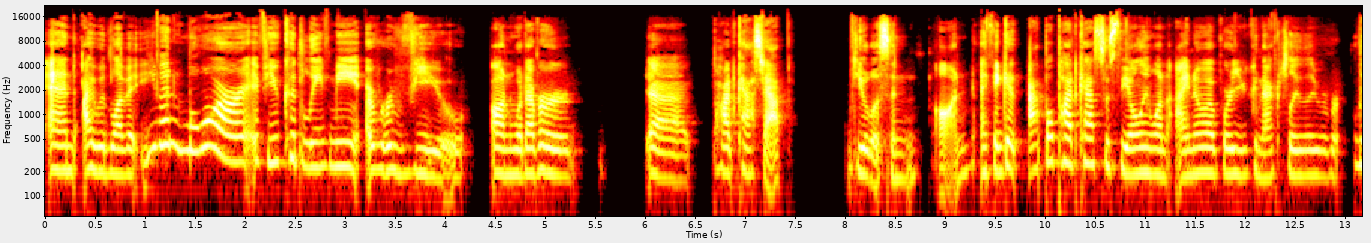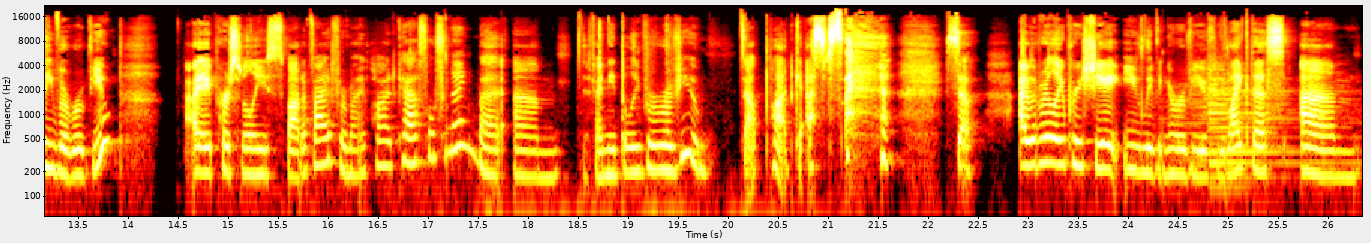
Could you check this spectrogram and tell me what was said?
And I would love it even more if you could leave me a review on whatever uh, podcast app you listen on. I think it, Apple Podcasts is the only one I know of where you can actually leave a, leave a review. I personally use Spotify for my podcast listening, but um, if I need to leave a review, it's Apple Podcasts. so I would really appreciate you leaving a review if you like this. Um,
